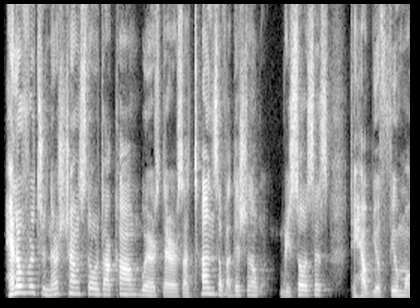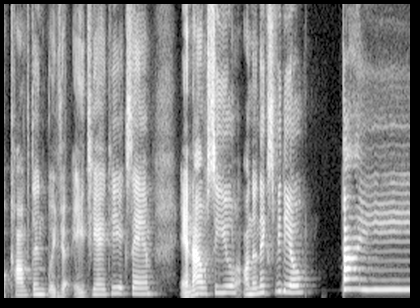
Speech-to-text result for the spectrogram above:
Head over to nursecheungstore.com where there's a tons of additional resources to help you feel more confident with your ATI TEAS exam. And I will see you on the next video. Bye!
